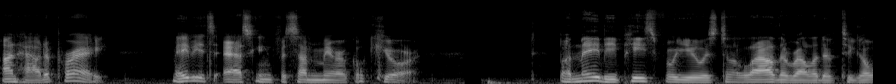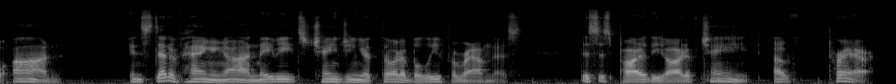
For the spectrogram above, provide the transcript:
on how to pray. Maybe it's asking for some miracle cure. But maybe peace for you is to allow the relative to go on. Instead of hanging on, maybe it's changing your thought or belief around this. This is part of the art of change of prayer.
